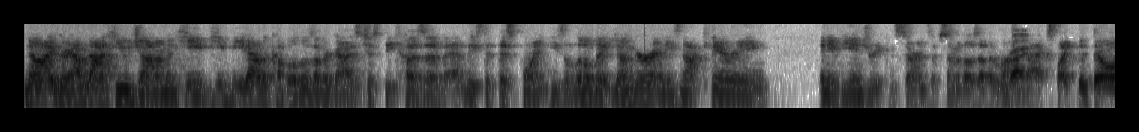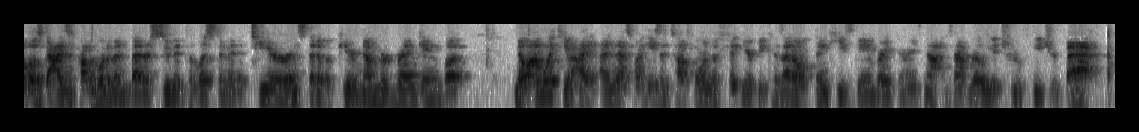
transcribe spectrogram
No, I agree. I'm not huge on him, and he he beat out a couple of those other guys just because of at least at this point he's a little bit younger and he's not carrying any of the injury concerns of some of those other running Right. backs. Like they're all those guys that probably would have been better suited to list them in a tier instead of a pure numbered ranking. But no, I'm with you. I and that's why he's a tough one to figure because I don't think he's game breaking or he's not he's not really a true featured back.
